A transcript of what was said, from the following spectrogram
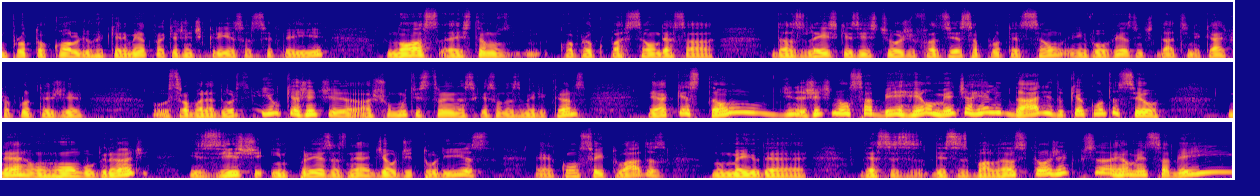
um protocolo de um requerimento para que a gente crie essa CPI. Nós é, estamos com a preocupação dessa, das leis que existem hoje, fazer essa proteção, envolver as entidades sindicais para proteger os trabalhadores. E o que a gente achou muito estranho nessa questão das americanas é a questão de a gente não saber realmente a realidade do que aconteceu. Né? Um rombo grande, existe empresas né, de auditorias é, conceituadas no meio de, desses, desses balanços, então a gente precisa realmente saber e,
